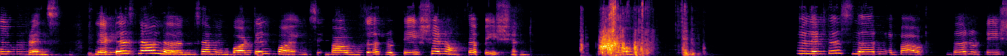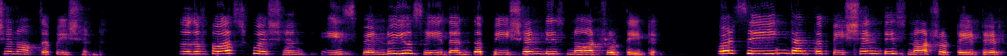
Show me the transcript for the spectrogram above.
Hello friends, let us now learn some important points about the rotation of the patient. So, so let us learn about the rotation of the patient. So the first question is when do you say that the patient is not rotated? For saying that the patient is not rotated,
